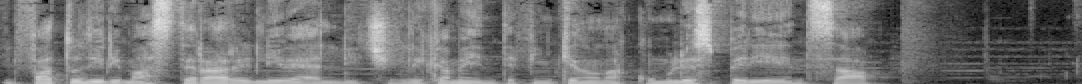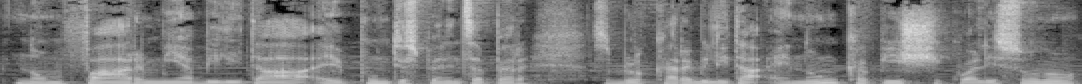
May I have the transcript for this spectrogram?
il fatto di rimasterare i livelli ciclicamente finché non accumuli esperienza, non farmi abilità e punti esperienza per sbloccare abilità e non capisci quali sono,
